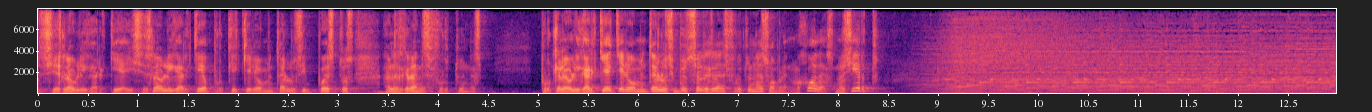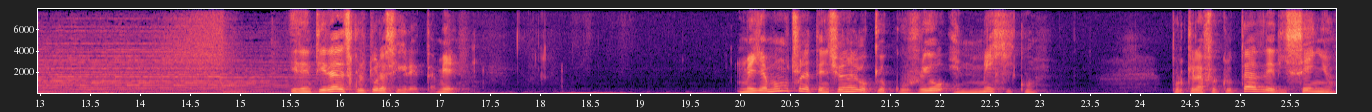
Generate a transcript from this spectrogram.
si es la oligarquía? Y si es la oligarquía, ¿por qué quiere aumentar los impuestos a las grandes fortunas? porque la oligarquía quiere aumentar los impuestos a las grandes fortunas, hombre, no jodas, no es cierto. Identidades, culturas y Greta. Miren, me llamó mucho la atención algo que ocurrió en México, porque la Facultad de Diseño,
